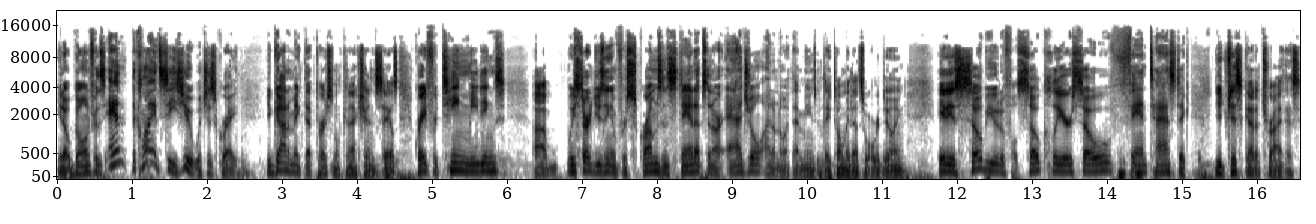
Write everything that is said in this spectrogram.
you know, going for this, and the client sees you, which is great. You got to make that personal connection in sales. Great for team meetings. Uh, we started using them for scrums and stand-ups in our agile. I don't know what that means, but they told me that's what we're doing. It is so beautiful, so clear, so fantastic. You just got to try this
